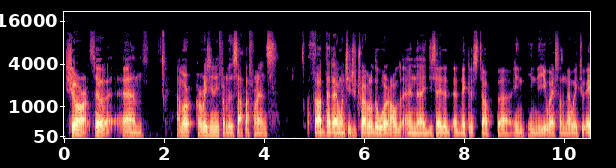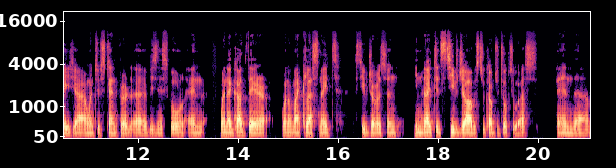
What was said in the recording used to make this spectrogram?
Sure. So um, I'm originally from the south of France. Thought that I wanted to travel the world, and I decided I'd make a stop uh, in in the US on my way to Asia. I went to Stanford uh, Business School, and when I got there, one of my classmates, Steve Jefferson, invited Steve Jobs to come to talk to us, and um,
